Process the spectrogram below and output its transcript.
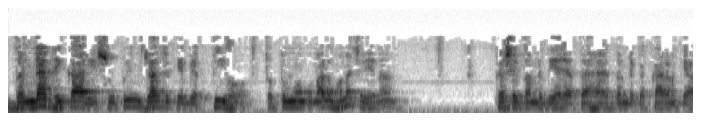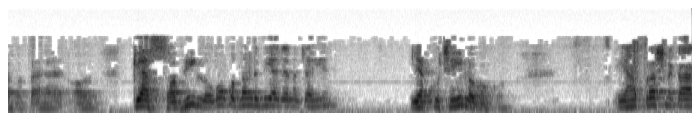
दंडाधिकारी, सुप्रीम जज के व्यक्ति हो तो तुम लोगों को मालूम होना चाहिए ना। कैसे दंड दिया जाता है, दंड का कारण क्या होता है और क्या सभी लोगों को दंड दिया जाना चाहिए या कुछ ही लोगों को? यहाँ प्रश्न का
